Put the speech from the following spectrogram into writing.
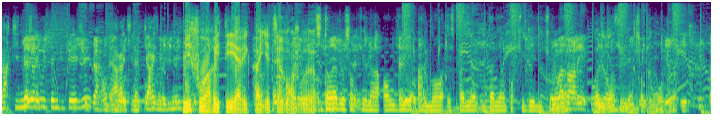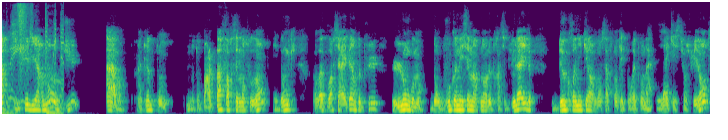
Marquinhos, capitaine du PSG Super mais arrête, il a le charisme d'une nuit. Mais il faut arrêter avec Payet, c'est un grand joueur. Si t'enlèves le championnat anglais, allemand, espagnol, italien, portugais, On va lituanien, parler La Ligue 1, aujourd'hui c'est le meilleur de championnat Ligue 1 européen. et plus particulièrement du Havre, un club dont, dont on parle pas forcément souvent et donc on va pouvoir s'y arrêter un peu plus longuement. Donc vous connaissez maintenant le principe du live. Deux chroniqueurs vont s'affronter pour répondre à la question suivante.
